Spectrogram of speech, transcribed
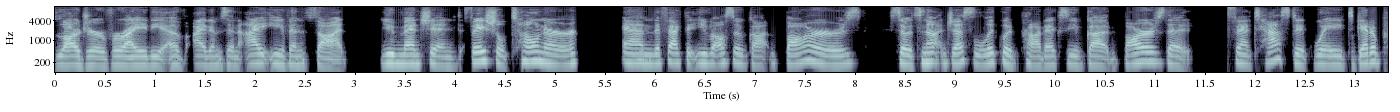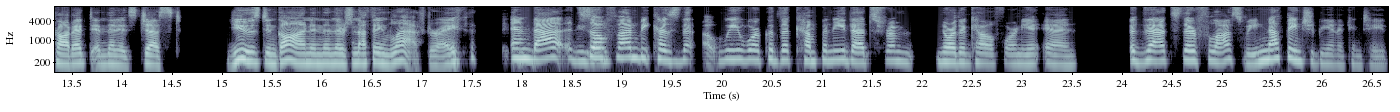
larger variety of items than I even thought. You mentioned facial toner and mm. the fact that you've also got bars. So it's not just liquid products. You've got bars that fantastic way to get a product and then it's just used and gone and then there's nothing left, right? And that it's so Mhm. fun because the, uh, we work with a company that's from Northern California, and that's their philosophy. Nothing should be in a container.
